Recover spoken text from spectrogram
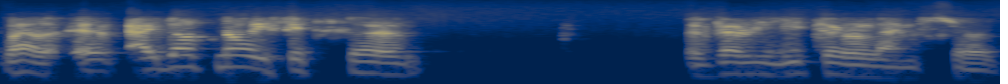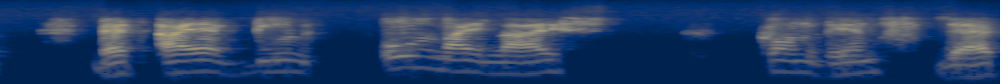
Well, uh, I don't know if it's uh, a very literal answer, but I have been all my life convinced that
